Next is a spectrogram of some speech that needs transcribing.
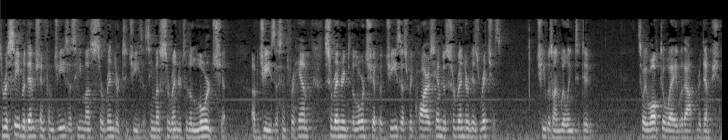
To receive redemption from Jesus, he must surrender to Jesus. He must surrender to the lordship of Jesus. And for him, surrendering to the lordship of Jesus requires him to surrender his riches, which he was unwilling to do. So he walked away without redemption.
